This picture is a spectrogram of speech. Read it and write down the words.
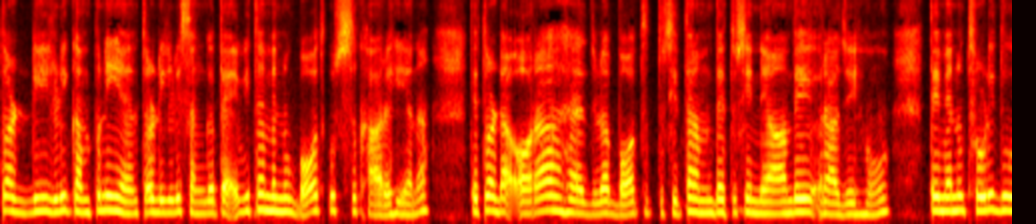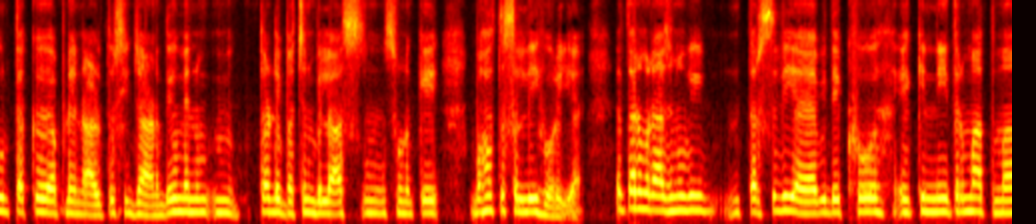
ਤੁਹਾਡੀ ਜਿਹੜੀ ਕੰਪਨੀ ਹੈ, ਤੁਹਾਡੀ ਜਿਹੜੀ ਸੰਗਤ ਹੈ, ਇਹ ਵੀ ਤਾਂ ਮੈਨੂੰ ਬਹੁਤ ਕੁਝ ਸਿਖਾ ਰਹੀ ਹੈ ਨਾ, ਤੇ ਤੁਹਾਡਾ ਔਰਾ ਹੈ ਜਿਹੜਾ ਬਹੁਤ ਤੁਸੀਂ ਧਰਮ ਦੇ, ਤੁਸੀਂ ਨਿਆਂ ਦੇ ਰਾਜੇ ਹੋ, ਤੇ ਮੈਨੂੰ ਥੋੜੀ ਦੂਰ ਤੱਕ ਆਪਣੇ ਨਾਲ ਤੁਸੀਂ ਜਾਣਦੇ ਹੋ, ਮੈਨੂੰ ਤੁਹਾਡੇ ਬਚਨ ਬਿਲਾਸ ਸੁਣ ਕੇ ਬਹੁਤ ਤਸੱਲੀ ਹੋ ਰਹੀ ਹੈ। ਧਰਮਰਾਜ ਨੂੰ ਵੀ ਤਰਸ ਵੀ ਆਇਆ ਵੀ ਦੇਖੋ, ਇਹ ਕਿੰਨੀ ਧਰਮਾਤਮਾ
